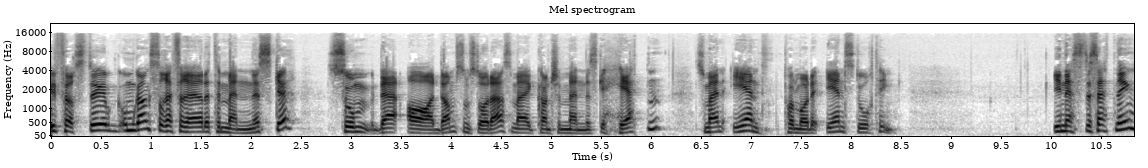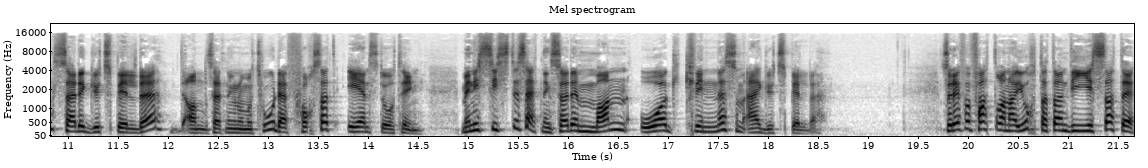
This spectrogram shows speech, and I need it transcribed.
I første omgang så refererer det til mennesket. Som det er Adam som står der, som er kanskje menneskeheten. Som er en, en, på en måte én stor ting. I neste setning så er det Guds bilde. andre setning nummer to, det er fortsatt én stor ting. Men i siste setning så er det mann og kvinne som er Guds bilde. Så det Forfatteren har gjort at han viser at det,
